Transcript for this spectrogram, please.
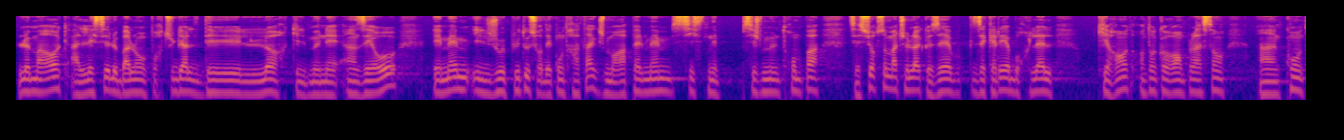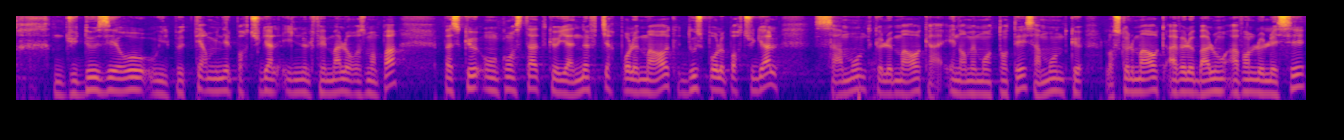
le Maroc a laissé le ballon au Portugal dès lors qu'il menait 1-0 et même il jouait plutôt sur des contre-attaques. Je me rappelle même si je me trompe pas, c'est sur ce match-là que Zakaria Boukhlel qui rentre en tant que remplaçant à un contre du 2-0 où il peut terminer le Portugal il ne le fait malheureusement pas parce qu'on constate qu'il y a 9 tirs pour le Maroc, 12 pour le Portugal. Ça montre que le Maroc a énormément tenté, ça montre que lorsque le Maroc avait le ballon avant de le laisser,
